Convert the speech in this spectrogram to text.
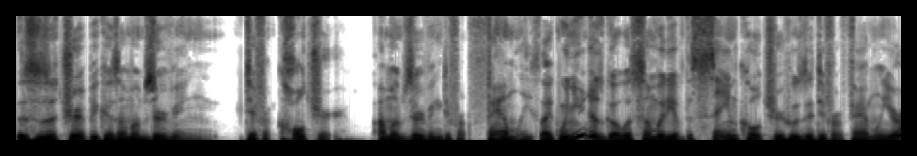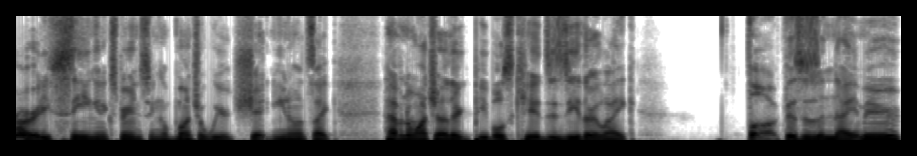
this is a trip because I'm observing different culture I'm observing different families. Like when you just go with somebody of the same culture who's a different family, you're already seeing and experiencing a bunch of weird shit. You know, it's like having to watch other people's kids is either like, fuck, this is a nightmare,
